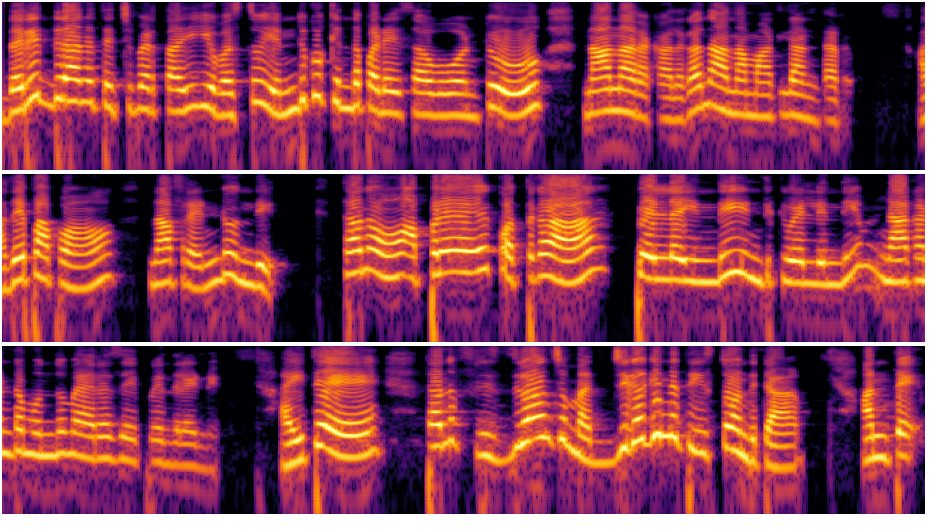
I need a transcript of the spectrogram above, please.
దరిద్రాన్ని తెచ్చిపెడతాయి ఈ వస్తువు ఎందుకు కింద పడేశావు అంటూ నానా రకాలుగా నానా మాటలు అంటారు. అదే పాపం నా ఫ్రెండ్ ఉంది. తను అప్పుడే కొత్తగా పెళ్ళయింది ఇంటికి వెళ్ళింది నాకంటే ముందు మ్యారేజ్ అయిపోయిందిలేండి. అయితే తను ఫ్రిడ్జ్లోంచి మజ్జిగ గిన్నె తీస్తోందిట. అంతే.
